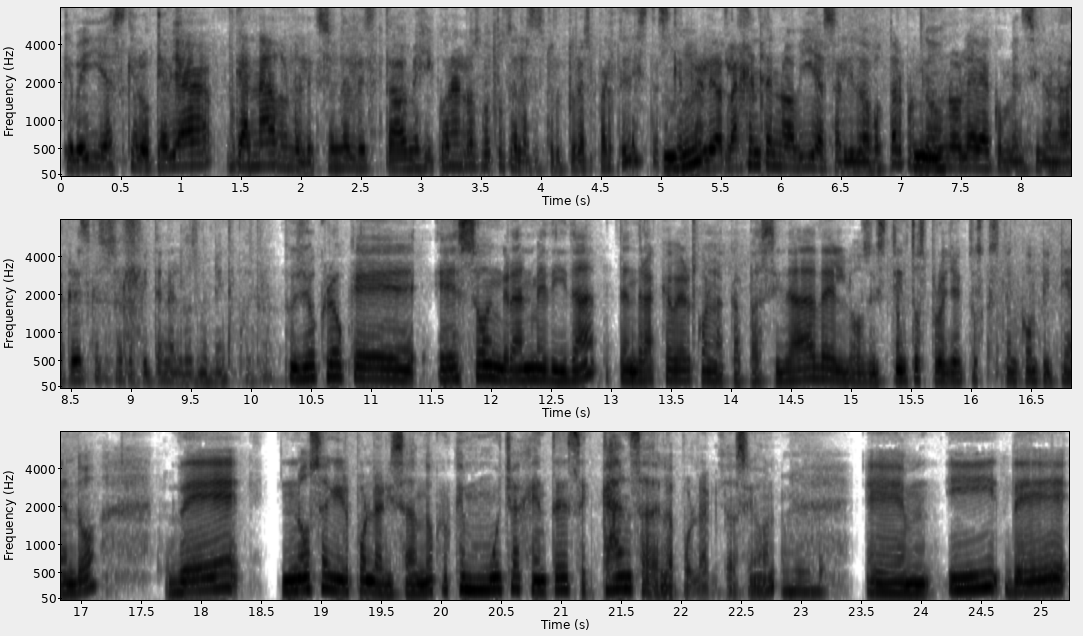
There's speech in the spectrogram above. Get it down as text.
que veías que lo que había ganado en la elección del Estado de México eran los votos de las estructuras partidistas, que en realidad la gente no había salido a votar porque no. le había convencido nada. ¿Crees que eso se repite en el 2024? Pues yo creo que eso en gran medida tendrá que ver con la capacidad de los distintos proyectos que estén compitiendo de no seguir polarizando. Creo que mucha gente se cansa de la polarización. Em, y de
